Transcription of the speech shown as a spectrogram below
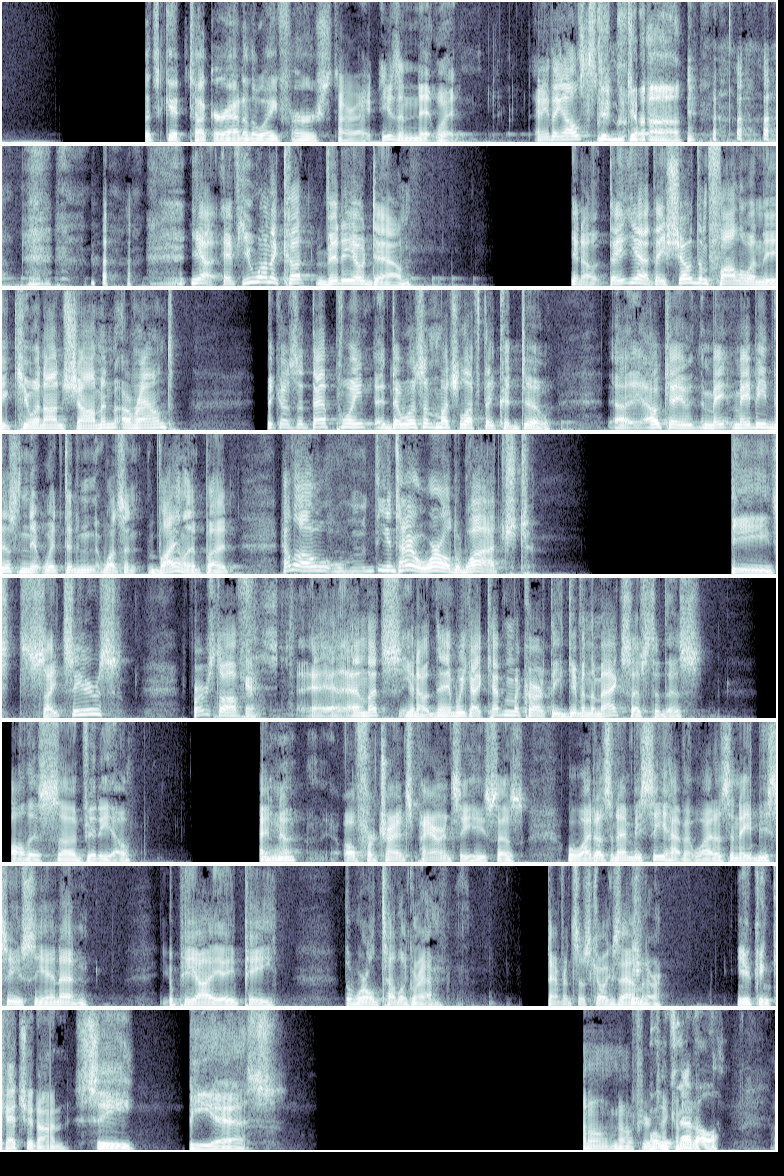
Let's get Tucker out of the way first. All right, he's a nitwit. Anything else? Duh. Yeah, if you want to cut video down, you know, they yeah, they showed them following the QAnon shaman around because at that point uh, there wasn't much left they could do. Uh, okay, may, maybe this nitwit didn't wasn't violent, but hello, the entire world watched the sightseers. First off, Yes. and, and let's you know, then we got Kevin McCarthy giving them access to this, all this uh, video, and uh, oh, for transparency, he says, well, why doesn't NBC have it? Why doesn't ABC, CNN, UPI, AP, the World Telegram, San Francisco Examiner? You can catch it on CBS. I don't know if you're What was thinking. that all?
